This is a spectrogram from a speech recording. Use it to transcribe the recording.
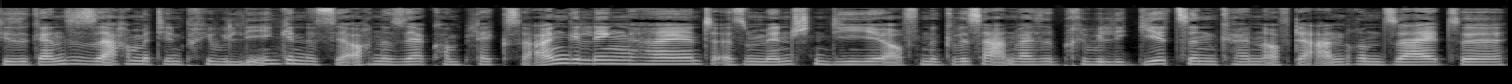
diese ganze Sache mit den Privilegien, das ist ja auch eine sehr komplexe Angelegenheit. Also Menschen, die auf eine gewisse Art und Weise privilegiert sind, können auf der anderen Seite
